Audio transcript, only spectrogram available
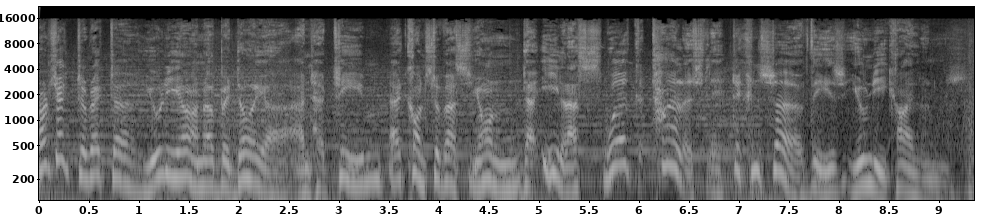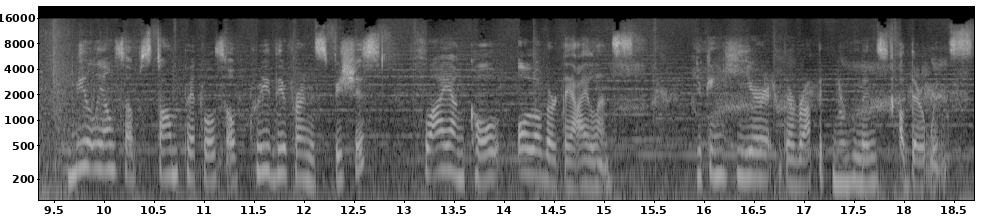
Project Director Yuliana Bedolla and her team at Conservación de Islas work tirelessly to conserve these unique islands. Millions of storm petrels of three different species fly and call all over the islands. You can hear the rapid movements of their wings.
